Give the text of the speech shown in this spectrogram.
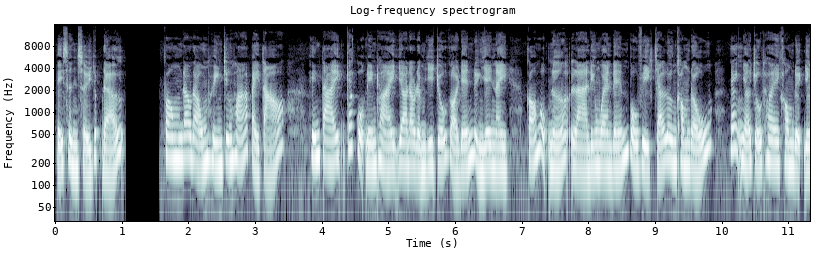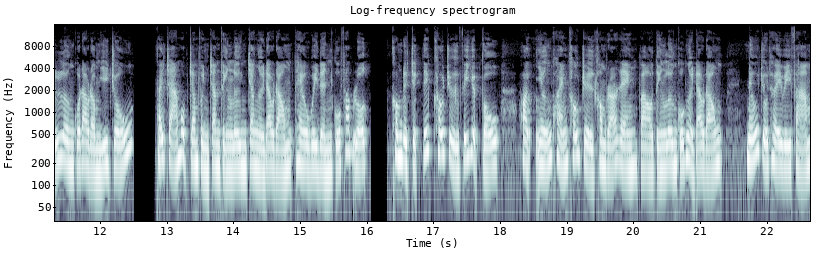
để xin sự giúp đỡ. Phòng lao động huyện Trương Hóa bày tỏ, hiện tại các cuộc điện thoại do lao động di trú gọi đến đường dây này có một nửa là liên quan đến vụ việc trả lương không đủ, nhắc nhở chủ thuê không được giữ lương của lao động di trú, phải trả 100% tiền lương cho người lao động theo quy định của pháp luật không được trực tiếp khấu trừ phí dịch vụ hoặc những khoản khấu trừ không rõ ràng vào tiền lương của người lao động. Nếu chủ thuê vi phạm,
